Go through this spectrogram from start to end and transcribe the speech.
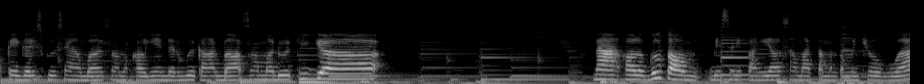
Oke guys gue sayang banget sama kalian dan gue kangen banget sama 23 Nah, kalau gue Tom biasa dipanggil sama teman-teman cowok gue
